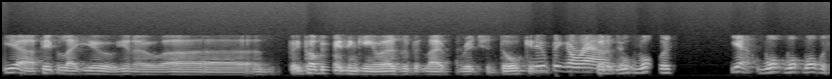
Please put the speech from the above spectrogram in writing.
Yeah, people like you. You know, uh, you're probably thinking of us a bit like Richard Dawkins. Snooping around. But what was? Yeah, what what what was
